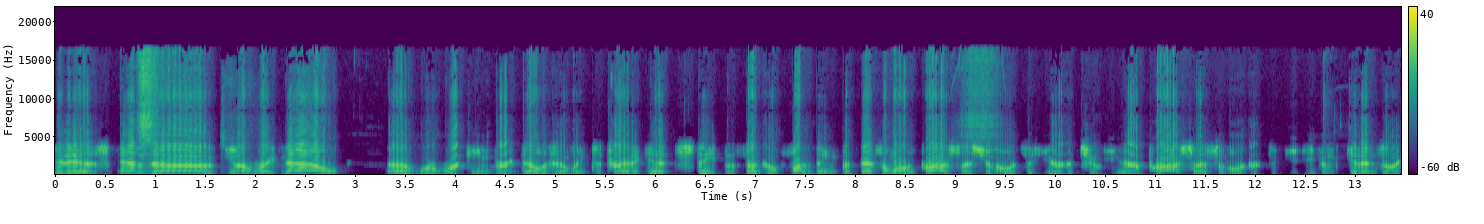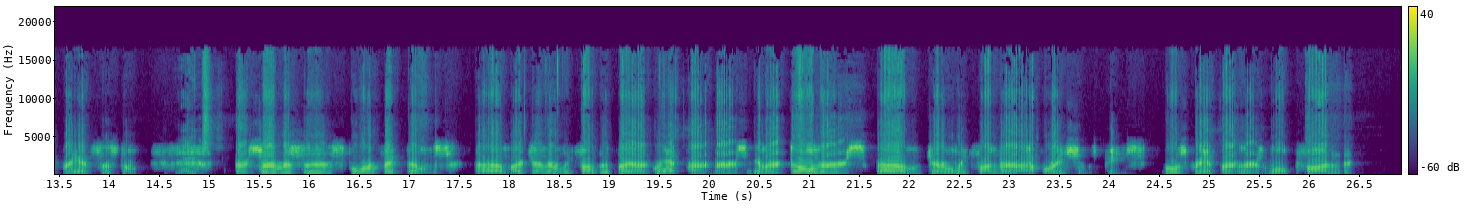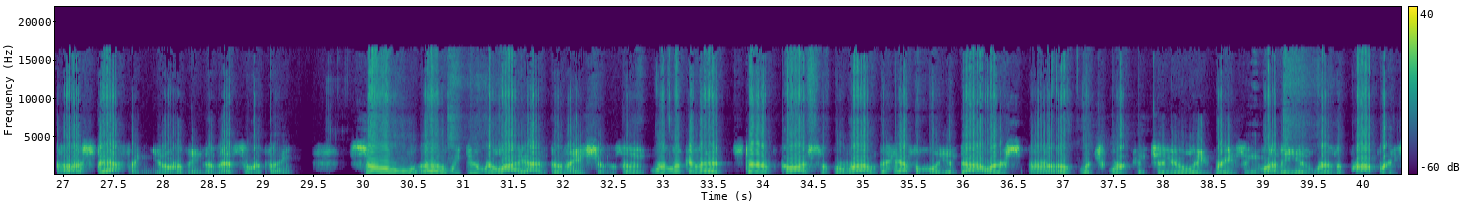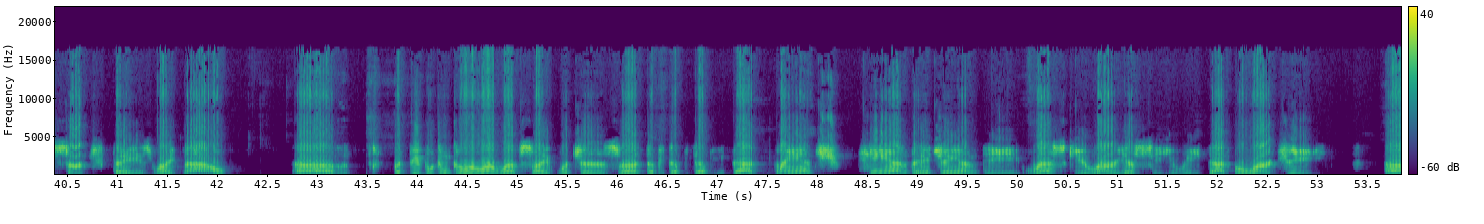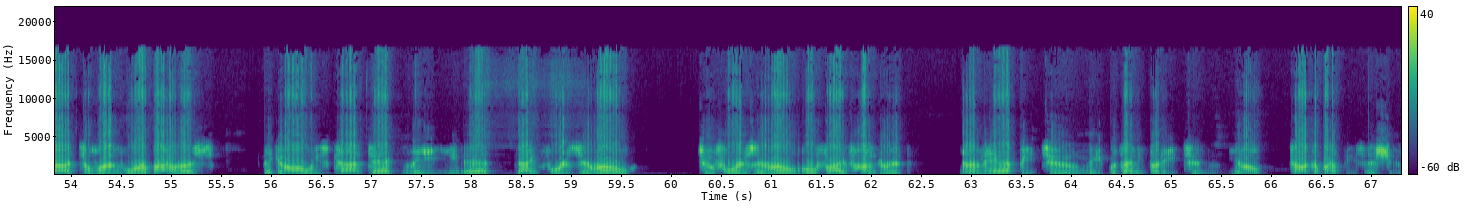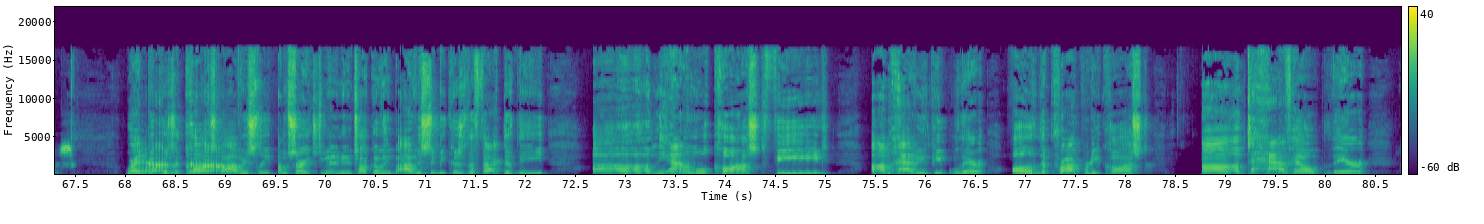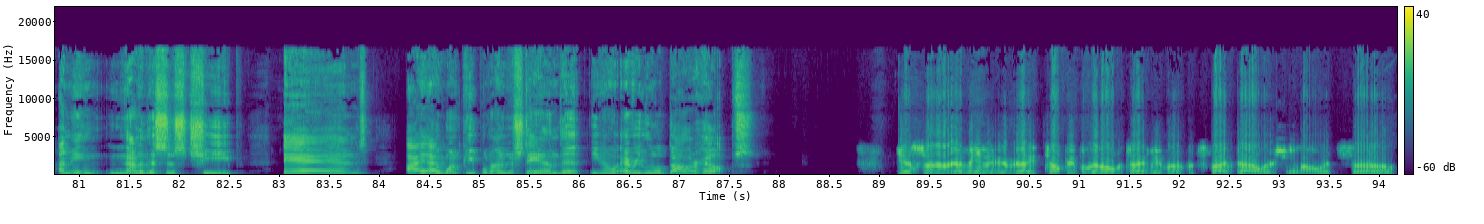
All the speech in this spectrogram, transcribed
It is, and uh, you know, right now uh, we're working very diligently to try to get state and federal funding, but that's a long process. You know, it's a year to two year process in order to even get into the grant system. Right. Our services for victims um, are generally funded by our grant partners, and our donors um, generally fund our operations piece. Most grant partners won't fund uh, staffing, you know what I mean, and that sort of thing. So uh, we do rely on donations, and we're looking at startup costs of around a half a million dollars, uh, of which we're continually raising money, and we're in the property search phase right now. Um, but people can go to our website, which is uh, www.ranchhand, H-A-N-D, rescue, R-E-S-C-U-E dot O-R-G, uh, to learn more about us. They can always contact me at 940 240-0500 and I'm happy to meet with anybody to, you know, talk about these issues. Right, and, because the cost, uh, obviously, I'm sorry, excuse me, I didn't mean to talk over you, but obviously because of the fact of the um, the animal cost, feed, um, having people there, all of the property cost, um, to have help there. I mean, none of this is cheap, and I, I want people to understand that you know every little dollar helps. Yes, sir. I mean, I tell people that all the time, even if it's five dollars. You know, it's uh,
